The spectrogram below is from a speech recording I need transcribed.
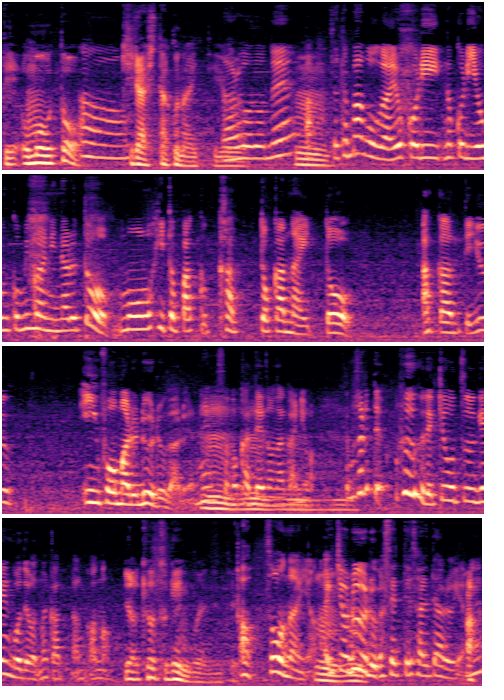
て思うとあ切らしたくないっていう。なるほどね、うん。あじゃあ卵が残り残り4個未満になるともう1パック買っとかないとあかんっていうインフォーマルルールがあるよね、うんその家庭の中には、うんでもそれって夫婦で共通言語ではなかったんかな？いや共通言語やねんて。あそうなんや、うんうん。一応ルールが設定されてあるんやね。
